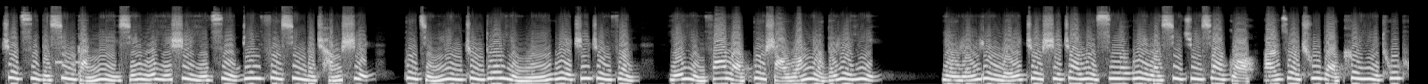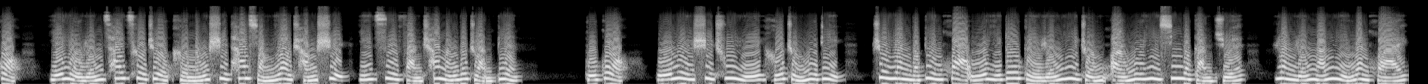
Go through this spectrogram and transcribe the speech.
这次的性感逆袭无疑是一次颠覆性的尝试，不仅令众多影迷为之振奋，也引发了不少网友的热议。有人认为这是赵露思为了戏剧效果而做出的刻意突破。也有人猜测，这可能是他想要尝试一次反差萌的转变。不过，无论是出于何种目的，这样的变化无疑都给人一种耳目一新的感觉，让人难以忘怀。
